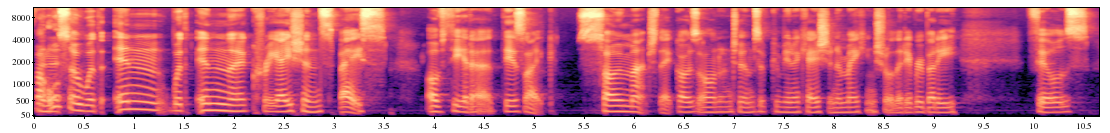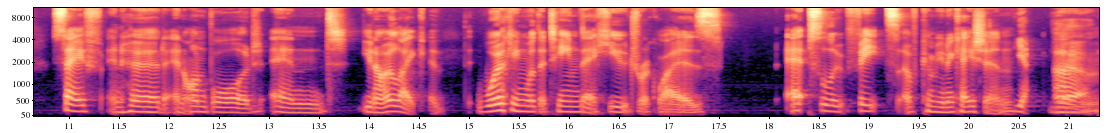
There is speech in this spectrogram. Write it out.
But also within within the creation space of theatre, there's like so much that goes on in terms of communication and making sure that everybody feels safe and heard and on board and you know like working with a team that huge requires absolute feats of communication. Yeah. Um, yeah.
